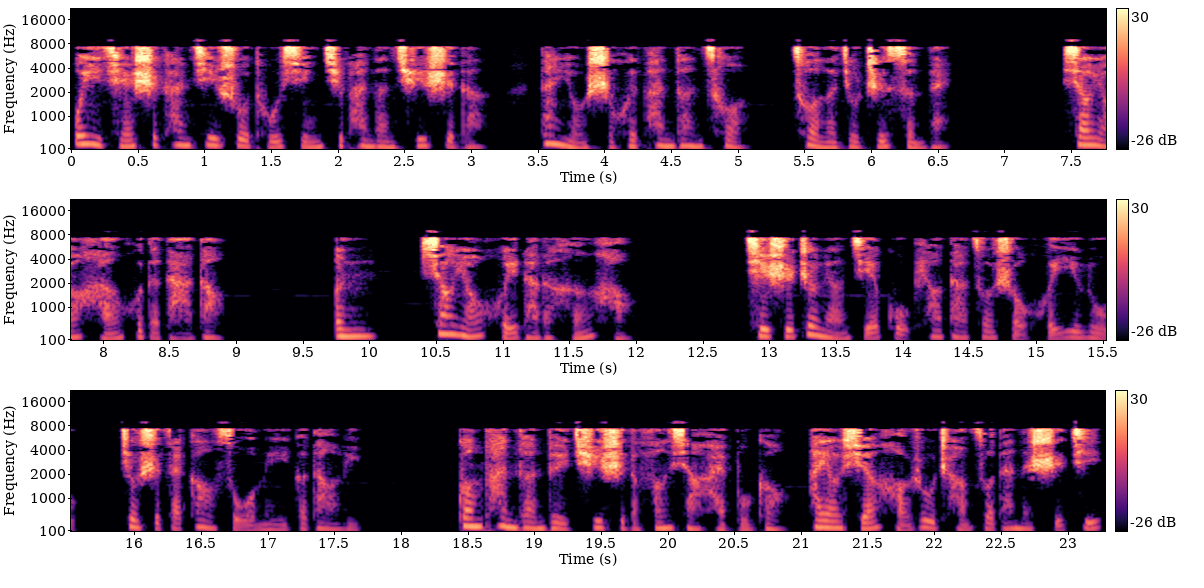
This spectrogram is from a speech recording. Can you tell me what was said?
我以前是看技术图形去判断趋势的，但有时会判断错。错了就止损呗。逍遥含糊的答道：“嗯。”逍遥回答的很好。其实这两节股票大作手回忆录就是在告诉我们一个道理：光判断对趋势的方向还不够，还要选好入场做单的时机。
